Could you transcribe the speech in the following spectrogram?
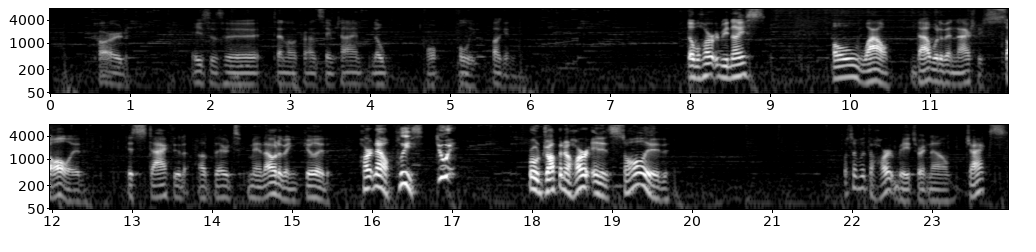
Card. Aces hit. 10 on the front at the same time. Nope. Oh, holy fucking. Double heart would be nice. Oh, wow. That would have been actually solid. It stacked it up there. Man, that would have been good. Heart now, please. Do it. Bro, dropping a heart and it's solid. What's up with the heart baits right now? Jacks?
